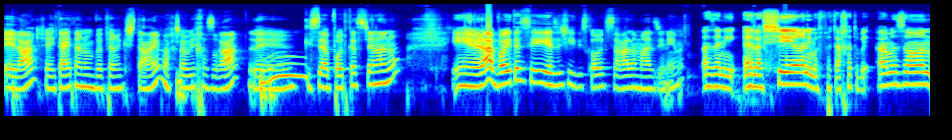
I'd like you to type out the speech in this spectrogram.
אלה, שהייתה איתנו בפרק 2, ועכשיו היא חזרה לכיסא הפודקאסט שלנו. אלה, בואי תעשי איזושהי תזכורת קצרה למאזינים. אז אני אלה שיר, אני מפתחת באמזון,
